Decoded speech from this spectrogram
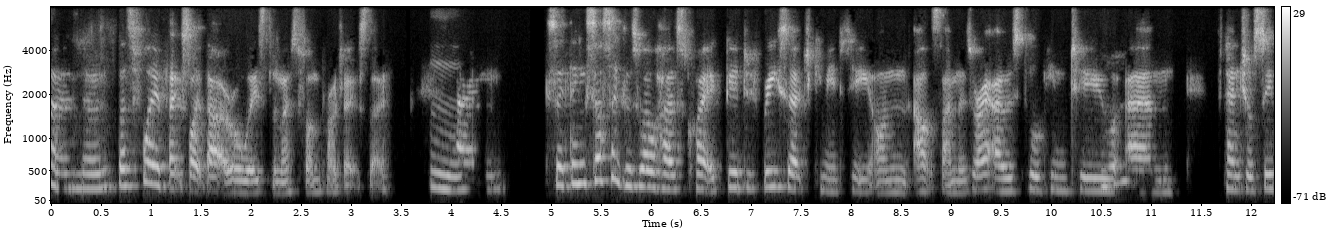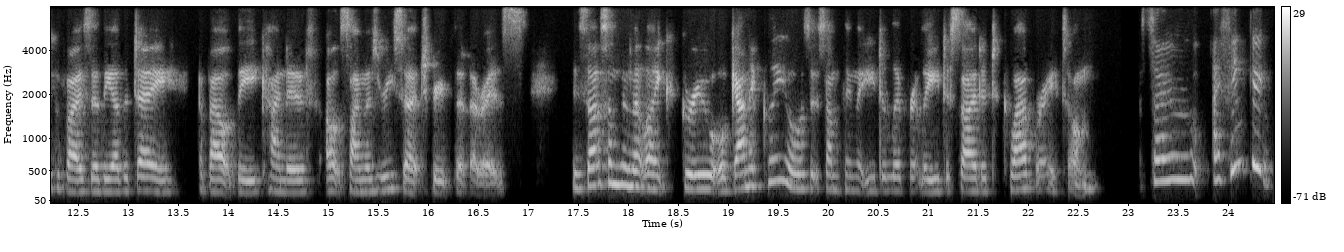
I don't know. Butterfly effects like that are always the most fun projects though. Mm. Um, because I think Sussex as well has quite a good research community on Alzheimer's, right? I was talking to mm-hmm. um, potential supervisor the other day about the kind of Alzheimer's research group that there is. Is that something that like grew organically, or was it something that you deliberately decided to collaborate on? So I think it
